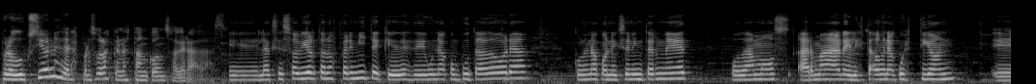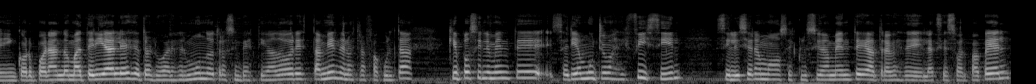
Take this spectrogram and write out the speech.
producciones de las personas que no están consagradas. El acceso abierto nos permite que desde una computadora, con una conexión a internet, podamos armar el estado de una cuestión eh, incorporando materiales de otros lugares del mundo, otros investigadores, también de nuestra facultad, que posiblemente sería mucho más difícil si lo hiciéramos exclusivamente a través del acceso al papel,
